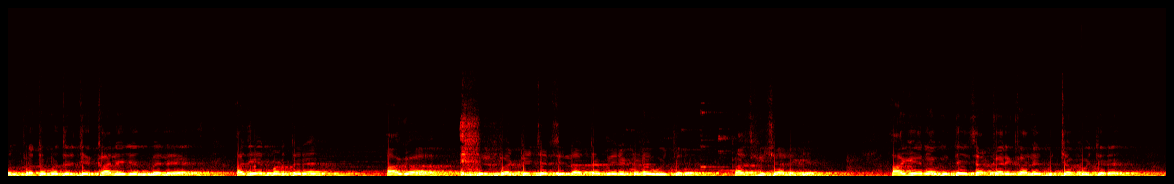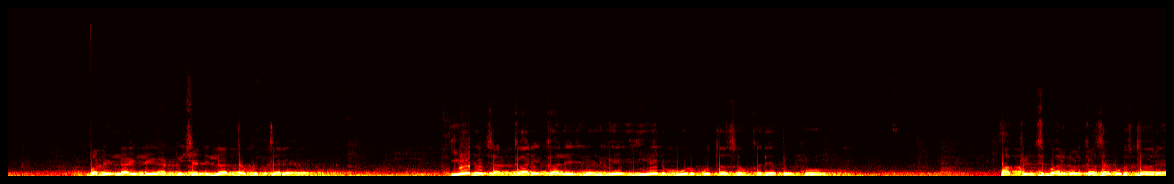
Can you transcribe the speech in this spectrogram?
ಒಂದು ಪ್ರಥಮ ದರ್ಜೆ ಕಾಲೇಜ್ ಅಂದಮೇಲೆ ಅದೇನು ಮಾಡ್ತಾರೆ? ಆಗ ಇಲ್ಲಿ ಟೀಚರ್ಸ್ ಇಲ್ಲ ಅಂತ ಬೇರೆ ಕಡೆ ಹೋಗ್ತಾರೆ, ಖಾಸಗಿ ಶಾಲೆಗೆ. ಆಗೇನಾಗುತ್ತೆ ಸರ್ಕಾರಿ ಕಾಲೇಜ್ ಮುಚ್ಚಾಕೆ ಹೋಗ್ತಾರೆ. ಬರಲಿಲ್ಲ, ಇಲ್ಲಿ ಅಡ್ಮಿಷನ್ ಇಲ್ಲ ಅಂತ ಮುಚ್ತಾರೆ ಏನು ಸರ್ಕಾರಿ ಕಾಲೇಜ್ಗಳಿಗೆ ಏನು ಮೂಲಭೂತ ಸೌಕರ್ಯ ಬೇಕು? ಆ ಪ್ರಿನ್ಸಿಪಾಲ್ಗಳು ಕಸ ಗುಡಿಸ್ತವ್ರೆ.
